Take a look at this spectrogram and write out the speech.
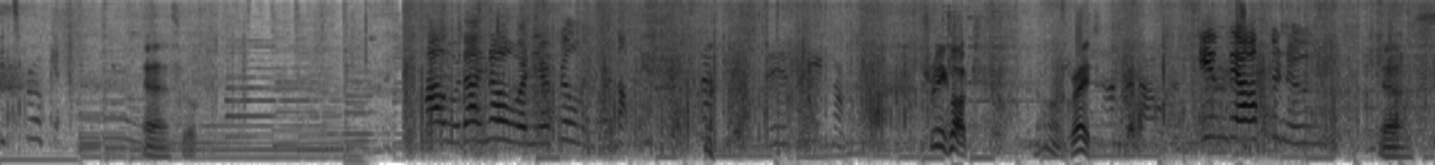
it's broken. Yeah, it's broken. How would I know when you're filming or not? it's Three o'clock. Oh, great. In the afternoon. Yeah.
